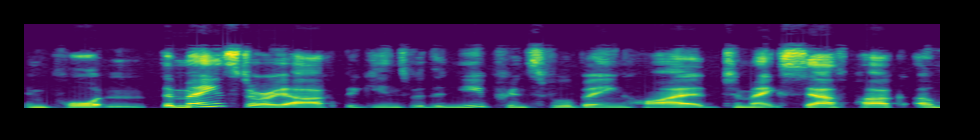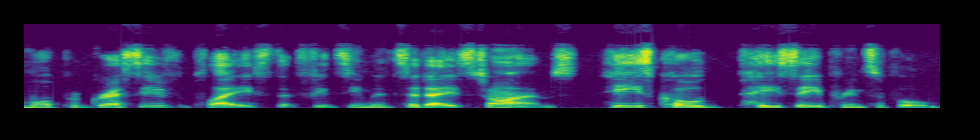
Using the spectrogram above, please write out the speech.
important. The main story arc begins with a new principal being hired to make South Park a more progressive place that fits in with today's times. He's called PC Principal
